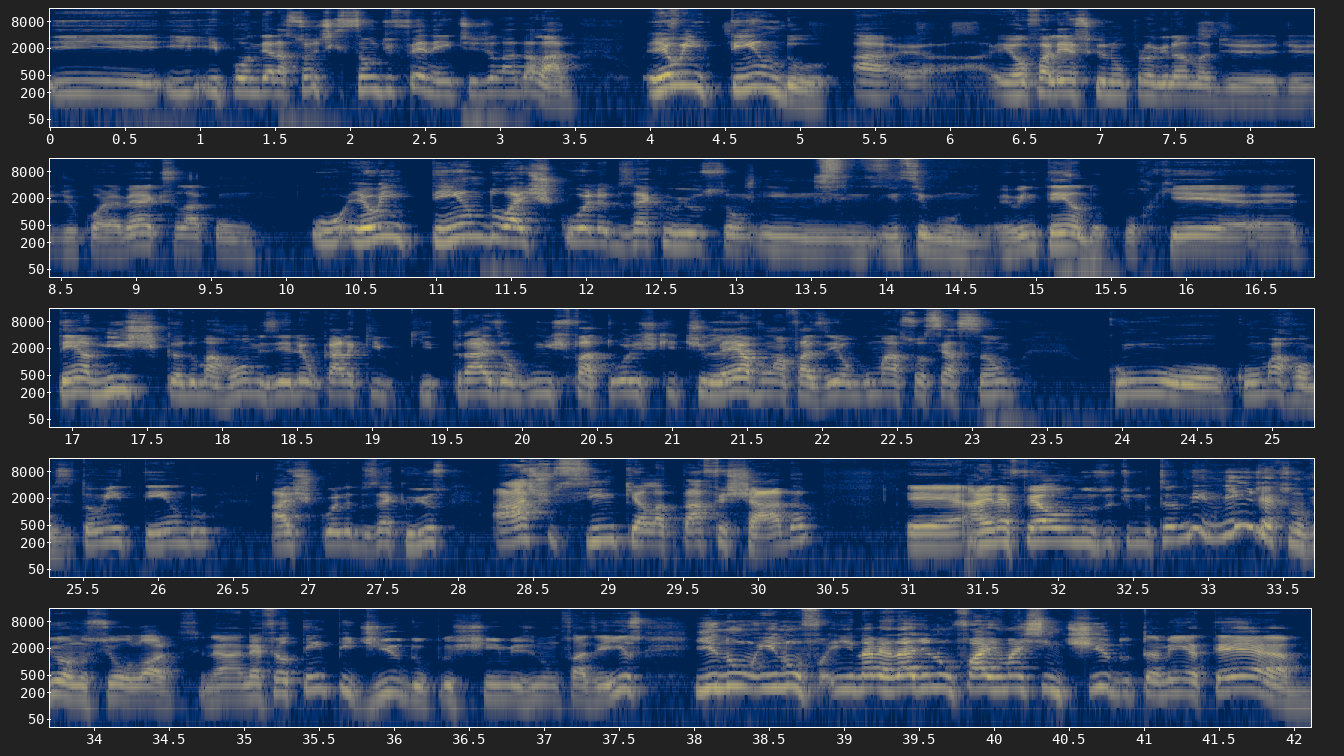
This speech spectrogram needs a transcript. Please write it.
e, e, e ponderações que são diferentes de lado a lado. Eu entendo, a, a, eu falei acho que no programa de, de, de lá com o, eu entendo a escolha do Zach Wilson em, em segundo. Eu entendo, porque é, tem a mística do Mahomes e ele é um cara que, que traz alguns fatores que te levam a fazer alguma associação com o, com o Mahomes. Então eu entendo a escolha do Zach Wilson. Acho sim que ela tá fechada. É, a NFL nos últimos nem, nem o Jacksonville anunciou o Lawrence, né? A NFL tem pedido para os times não fazer isso e, não, e, não, e na verdade não faz mais sentido também até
